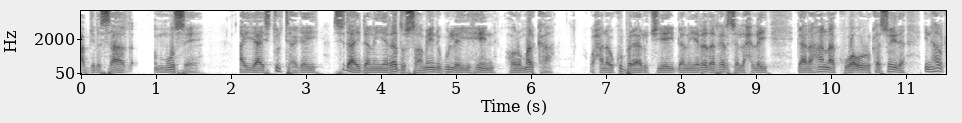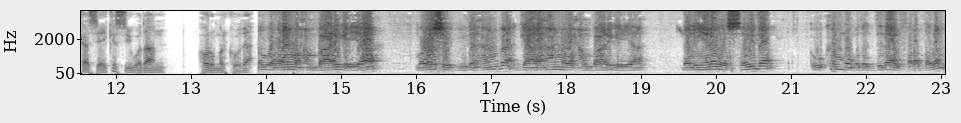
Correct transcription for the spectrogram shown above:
cabdirasaaq muuse ayaa isdultaagay sida ay dhallinyaradu saameyn ugu leeyihiin horumarka. Waxaana uu ku baraarujiyey dhallinyarada reer salaxley gaar ahaana kuwa ururka soyda in halkaasi ay ka sii wadaan horumarkooda. Ugu horeyn waxaan baarigayaa nolosha guud ahaanba gaar ahaanna waxaan baarigayaa dhallinyarada soyda uu ka muuqdo dadaal fara badan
